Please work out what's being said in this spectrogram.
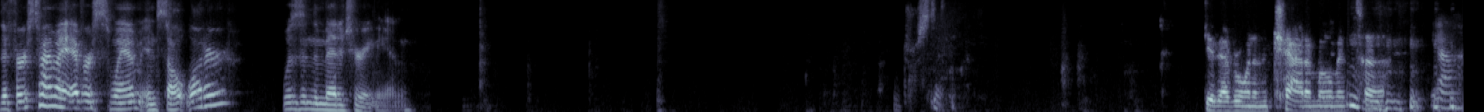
the first time I ever swam in salt water was in the Mediterranean. Interesting. Give everyone in the chat a moment to Yeah.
